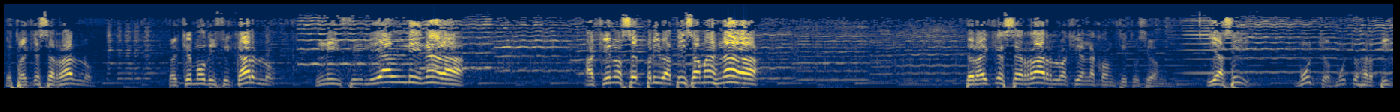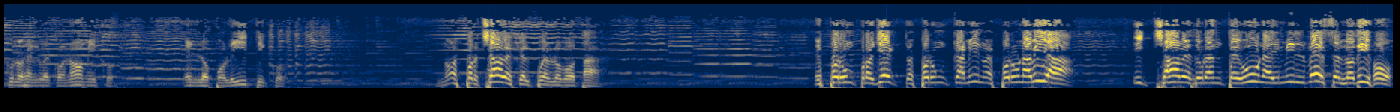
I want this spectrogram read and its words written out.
Esto hay que cerrarlo, esto hay que modificarlo, ni filial ni nada. Aquí no se privatiza más nada pero hay que cerrarlo aquí en la Constitución. Y así, muchos, muchos artículos en lo económico, en lo político. No es por Chávez que el pueblo vota. Es por un proyecto, es por un camino, es por una vía. Y Chávez durante una y mil veces lo dijo,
